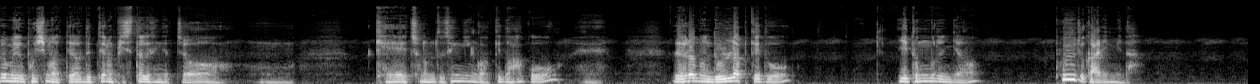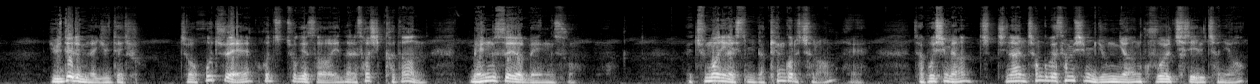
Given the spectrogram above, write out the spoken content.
여러분 이거 보시면 어때요? 늑대랑 비슷하게 생겼죠. 개처럼도 생긴 것 같기도 하고 예. 근데 여러분 놀랍게도 이 동물은요 포유류가 아닙니다 유대류입니다 유대류 저 호주에 호주 쪽에서 옛날에 서식하던 맹수예요 맹수 주머니가 있습니다 캥거루처럼 예. 자 보시면 지난 1936년 9월 7일 저녁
